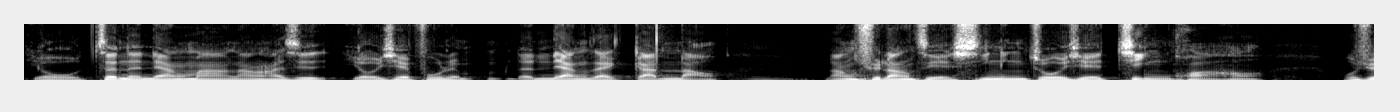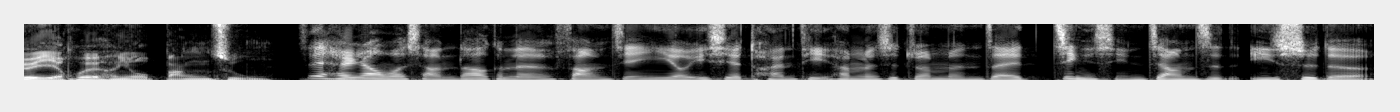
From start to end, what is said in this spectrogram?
有正能量吗？然后还是有一些负能能量在干扰，然后去让自己的心灵做一些净化哈。我觉得也会很有帮助。这还让我想到，可能坊间也有一些团体，他们是专门在进行这样子仪式的，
